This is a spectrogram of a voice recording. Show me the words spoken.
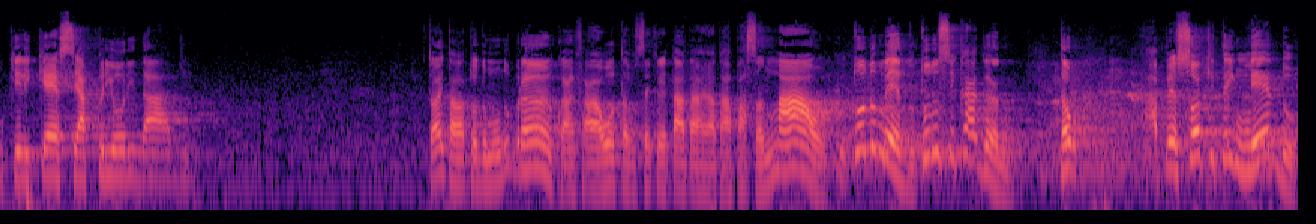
o que ele quer é ser a prioridade. Então aí estava todo mundo branco, a outra secretária já estava passando mal, tudo medo, tudo se cagando. Então, a pessoa que tem medo,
